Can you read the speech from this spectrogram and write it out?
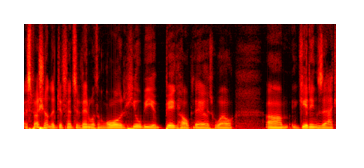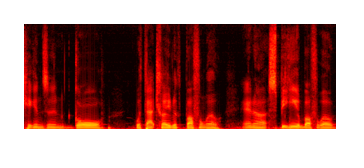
especially on the defensive end with Llord. He'll be a big help there as well. Um, getting Zach Higgins in goal with that trade with Buffalo. And uh, speaking of Buffalo,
